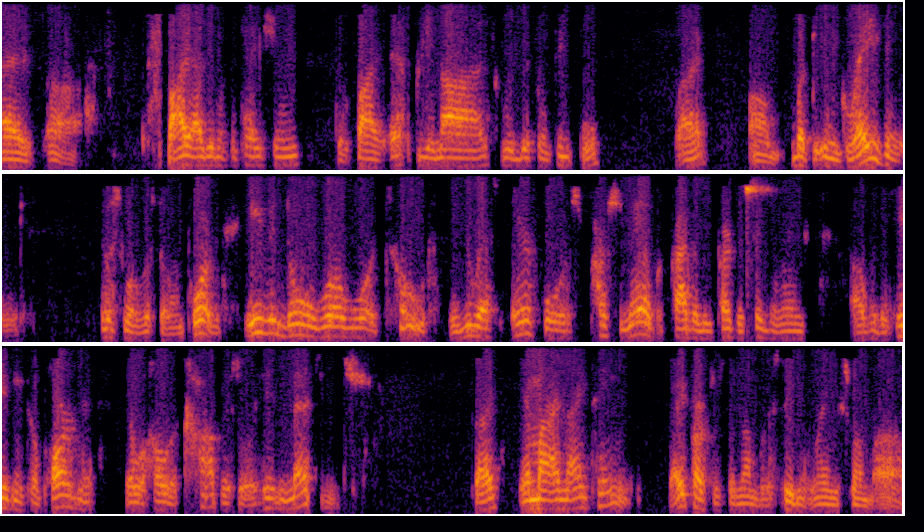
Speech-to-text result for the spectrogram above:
as uh, spy identification, to fight espionage with different people, right? Um, but the engraving is what was so important. Even during World War II, the U.S. Air Force personnel would privately purchase signal rings uh, with a hidden compartment that would hold a compass or a hidden message. Okay, MI-19, they purchased a number of signet rings from uh,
